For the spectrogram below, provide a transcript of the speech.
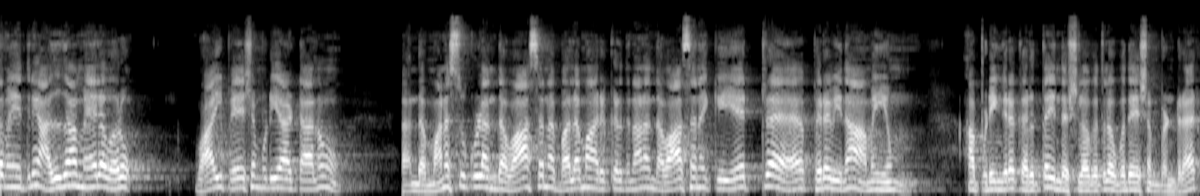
சமயத்துலேயும் அதுதான் மேலே வரும். வாய் பேச முடியாட்டாலும் அந்த மனசுக்குள்ளே அந்த வாசனை பலமாக இருக்கிறதுனால அந்த வாசனைக்கு ஏற்ற பிறவி தான் அமையும் அப்படிங்கிற கருத்தை இந்த ஸ்லோகத்தில் உபதேசம் பண்ணுறார்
